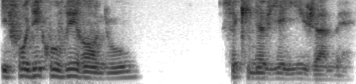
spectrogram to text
il faut découvrir en nous ce qui ne vieillit jamais.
